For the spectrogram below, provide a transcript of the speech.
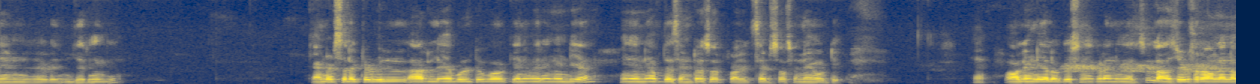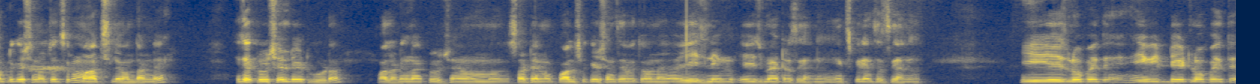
చేయడం జరిగింది. Candidate selected will are liable to work anywhere in India in any of the centres or project sets of NIOT all India location ఎక్కడ ఇవ్వచ్చు last date for online application వచ్చేసరికి మార్చ్ లెవెన్త్ అండి. ఇదే క్రూషియల్ డేట్ కూడా. వాళ్ళు అడిగిన సర్టెన్ క్వాలిఫికేషన్స్ ఏవైతే ఉన్నాయో ఏజ్ లిమ్ ఏజ్ మ్యాటర్స్ కానీ ఎక్స్పీరియన్సెస్ కానీ ఈ ఏజ్ లోపు అయితే ఈ డేట్ లోపు అయితే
